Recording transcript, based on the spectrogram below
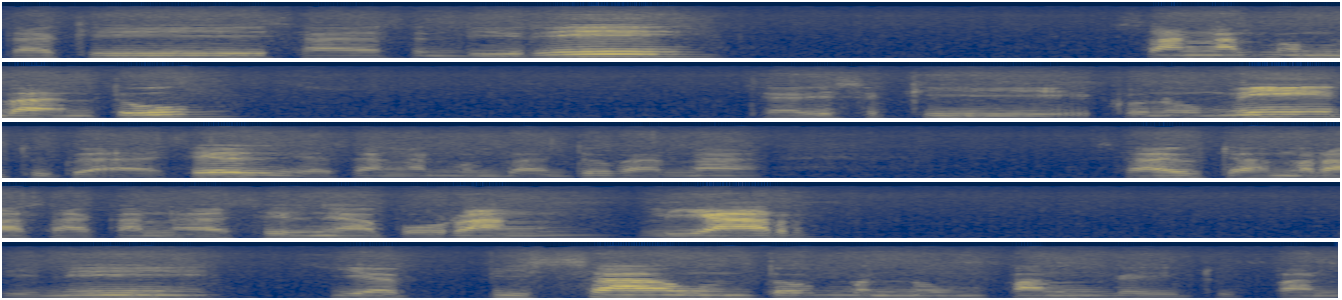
bagi saya sendiri sangat membantu. Dari segi ekonomi juga hasil ya sangat membantu karena saya sudah merasakan hasilnya porang liar. Ini ya bisa untuk menumpang kehidupan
